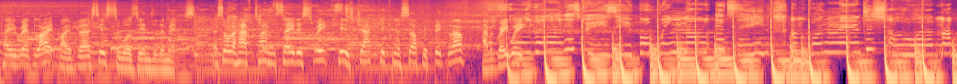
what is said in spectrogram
play Red Light by Versus towards the end of the mix. That's all I have time to say this week. Here's Jack kicking us off with Big Love. Have a great week. show what my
